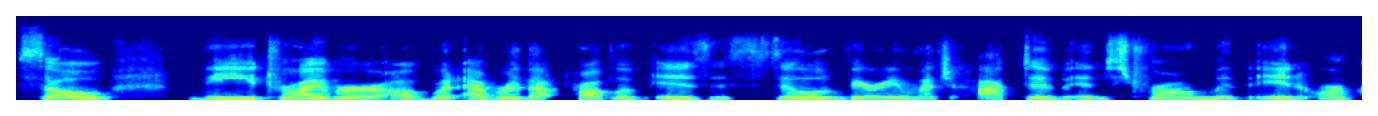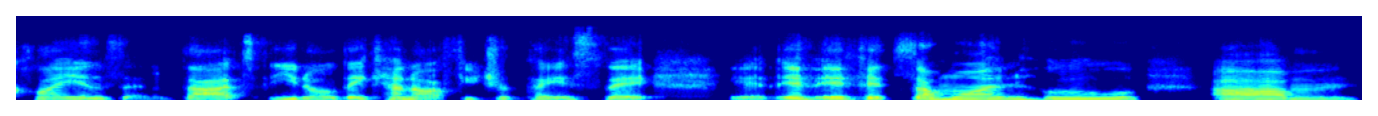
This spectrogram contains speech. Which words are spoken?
So the driver of whatever that problem is is still very much active and strong within our clients that you know they cannot future pace. They if if it's someone who um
